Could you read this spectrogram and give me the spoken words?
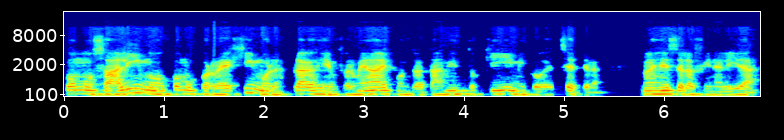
cómo salimos, cómo corregimos las plagas y enfermedades con tratamientos químicos, etc. No es esa la finalidad.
